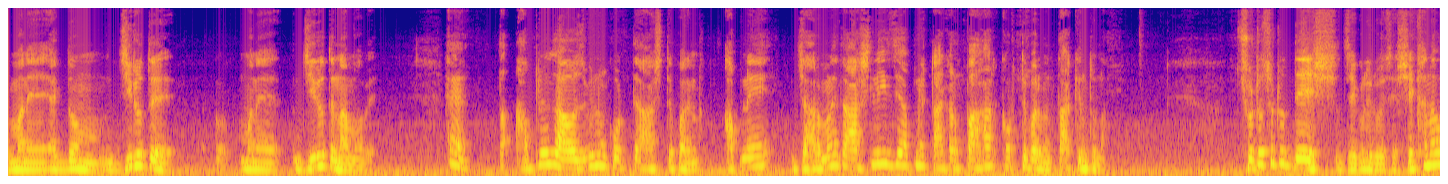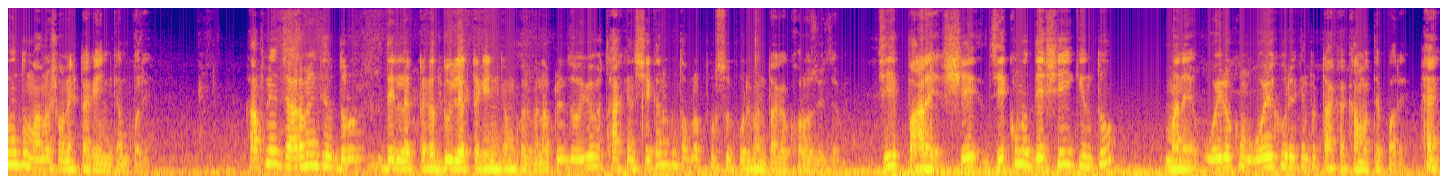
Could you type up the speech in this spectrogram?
মানে একদম জিরোতে মানে জিরোতে নামাবে। হ্যাঁ তা আপনি যদি হাউস বিল্ডিং করতে আসতে পারেন, আপনি জার্মানিতে আসলেই যে আপনি টাকার পাহাড় করতে পারবেন তা কিন্তু না। ছোট ছোট দেশ যেগুলি রয়েছে, সেখানেও কিন্তু মানুষ অনেক টাকা ইনকাম করে। আপনি জার্মানিতে ধরুন দেড় লাখ টাকা, দুই লাখ টাকা ইনকাম করবেন, আপনি যদি ওইভাবে থাকেন, সেখানেও কিন্তু আপনার প্রচুর পরিমাণ টাকা খরচ হয়ে যাবে। যে পারে, সে যে কোনো দেশেই কিন্তু মানে ওই রকম ওয়ে করে কিন্তু টাকা কামাতে পারে। হ্যাঁ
